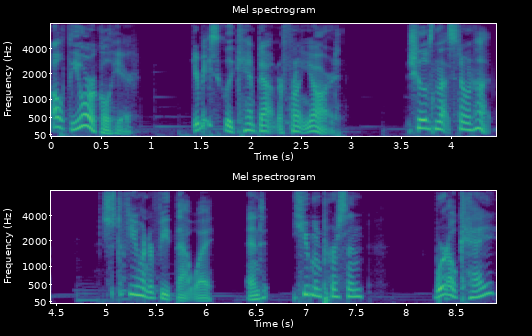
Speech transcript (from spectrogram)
Oh, the oracle here. You're basically camped out in her front yard. She lives in that stone hut, just a few hundred feet that way. And, human person, we're okay.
